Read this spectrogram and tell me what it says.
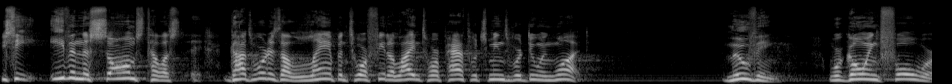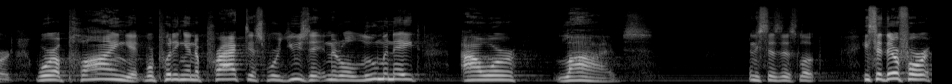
You see, even the Psalms tell us God's word is a lamp unto our feet, a light into our path, which means we're doing what? Moving. We're going forward. We're applying it. We're putting into practice. We're using it, and it'll illuminate our lives. And he says this look, he said, therefore,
